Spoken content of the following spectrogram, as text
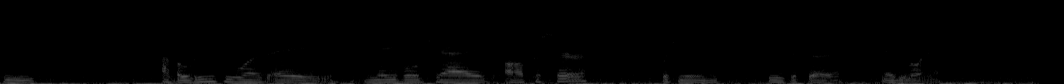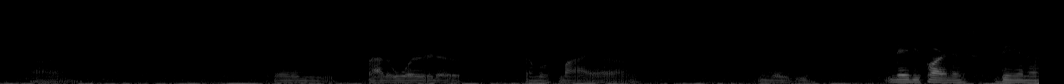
he's, I believe, he was a naval JAG officer, which means he was just a Navy lawyer. Um, and by the word of some of my um, Navy Navy partners, being a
